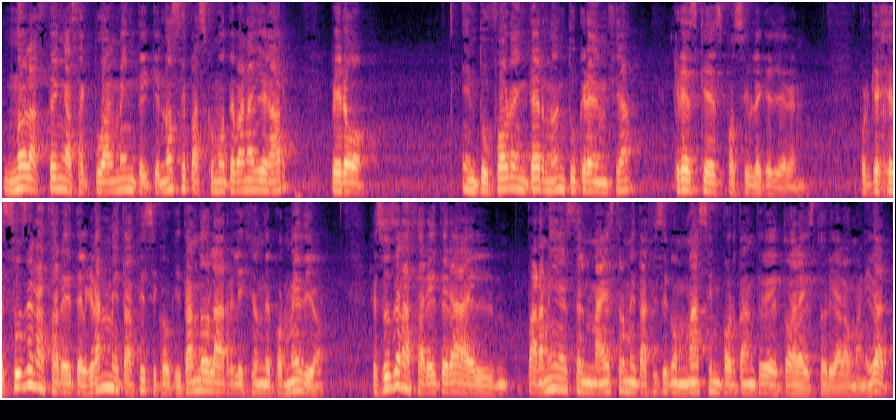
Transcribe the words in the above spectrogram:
no las tengas actualmente y que no sepas cómo te van a llegar, pero en tu foro interno, en tu creencia, crees que es posible que lleguen. Porque Jesús de Nazaret, el gran metafísico, quitando la religión de por medio, Jesús de Nazaret era el, para mí es el maestro metafísico más importante de toda la historia de la humanidad.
